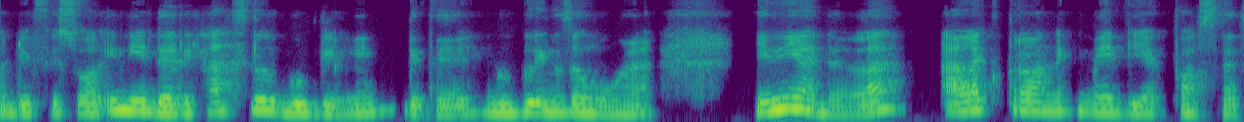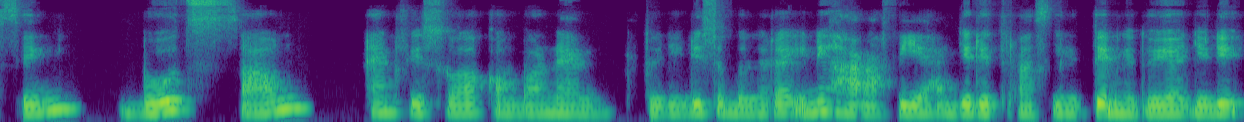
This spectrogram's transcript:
audiovisual ini dari hasil googling gitu ya, googling semua, ini adalah electronic media processing, both sound and visual component gitu. Jadi sebenarnya ini harafiah aja ditranslatein gitu ya. Jadi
